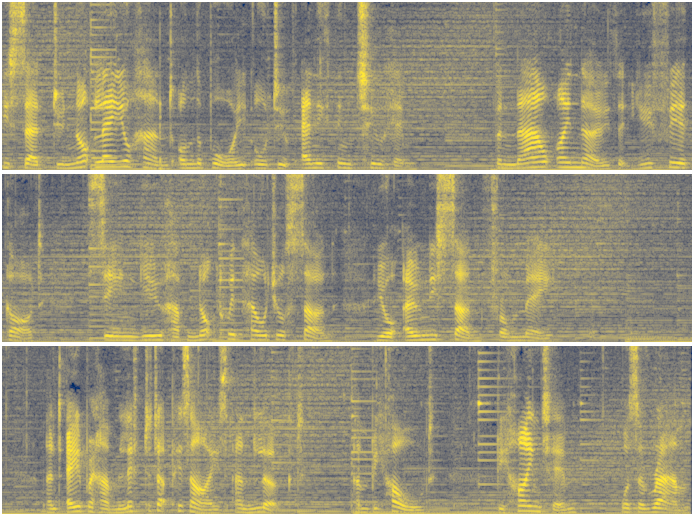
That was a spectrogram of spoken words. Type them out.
He said, Do not lay your hand on the boy or do anything to him. For now I know that you fear God, seeing you have not withheld your son, your only son, from me. And Abraham lifted up his eyes and looked, and behold, behind him was a ram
